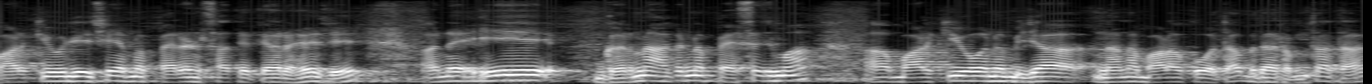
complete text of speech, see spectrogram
બાળકીઓ જે છે એમના પેરેન્ટ્સ સાથે ત્યાં રહે છે અને એ ઘરના આગળના પેસેજમાં બાળકીઓ અને બીજા નાના બાળકો હતા, બધા રમતા હતા.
